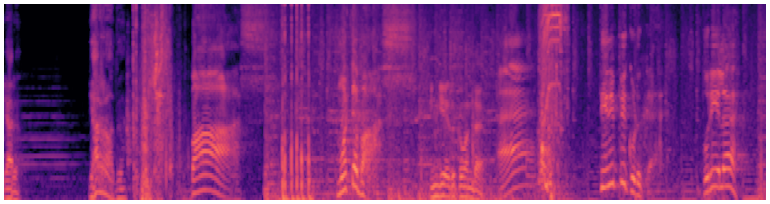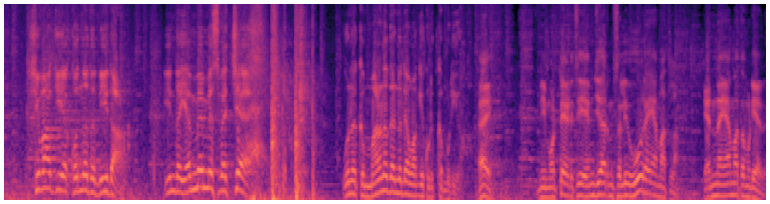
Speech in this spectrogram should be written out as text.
யாரு? யாரா அது? பாஸ். மொட்டை பாஸ். இங்க எதுக்கு வந்த? திருப்பி கொடுக்க. புரியல? சிவாஜிய கொன்னது நீதான் இந்த எம்எம்எஸ் வச்ச உனக்கு மரண தண்டனை வாங்கி கொடுக்க முடியும். ஏய் நீ மொட்டை அடிச்சு எம்ஜிஆர்னு சொல்லி ஊரை ஏமாத்தலாம். என்ன ஏமாத்த முடியாது.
